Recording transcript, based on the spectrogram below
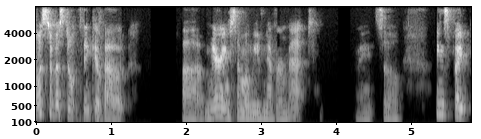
most of us don't think about uh, marrying someone we've never met, right? So things like,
